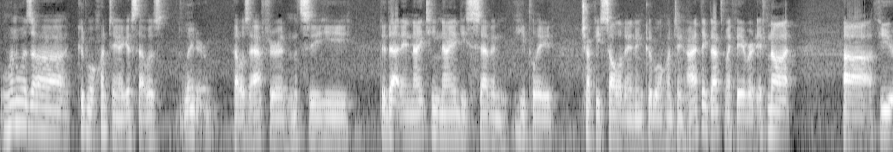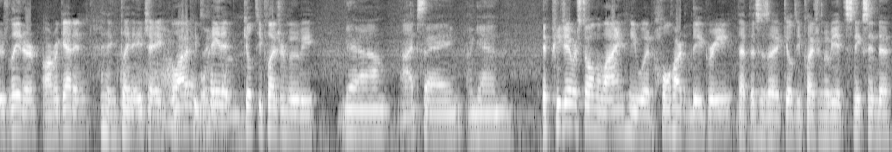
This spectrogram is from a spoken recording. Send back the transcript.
When was uh Goodwill Hunting? I guess that was Later. that was after it. And let's see, he did that in 1997. He played Chuckie Sullivan in Goodwill Hunting. I think that's my favorite. If not, uh, a few years later, Armageddon. He played AJ. A lot of people hate it. Guilty pleasure movie. Yeah, I'd say again. If PJ were still on the line, he would wholeheartedly agree that this is a guilty pleasure movie. It sneaks into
